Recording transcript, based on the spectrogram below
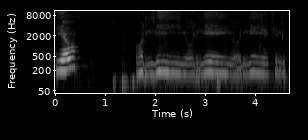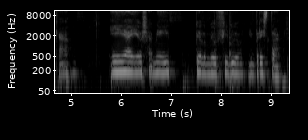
E eu olhei, olhei, olhei aquele carro. E aí eu chamei pelo meu filho emprestado.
